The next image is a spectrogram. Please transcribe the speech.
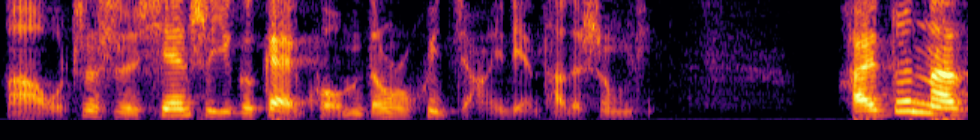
啊，我这是先是一个概括，我们等会儿会讲一点他的生平。海顿呢，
